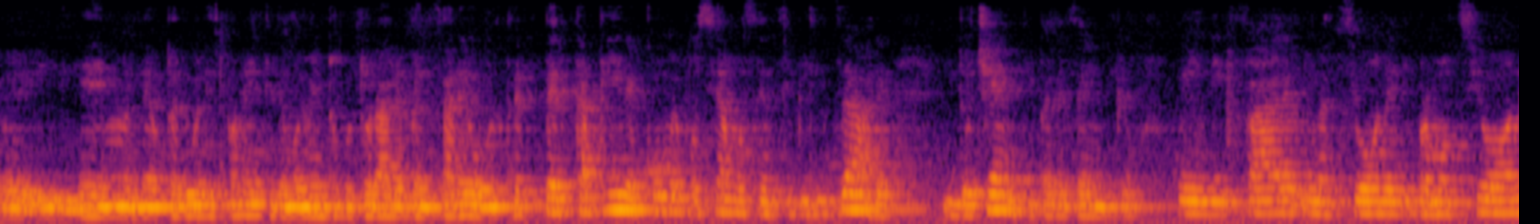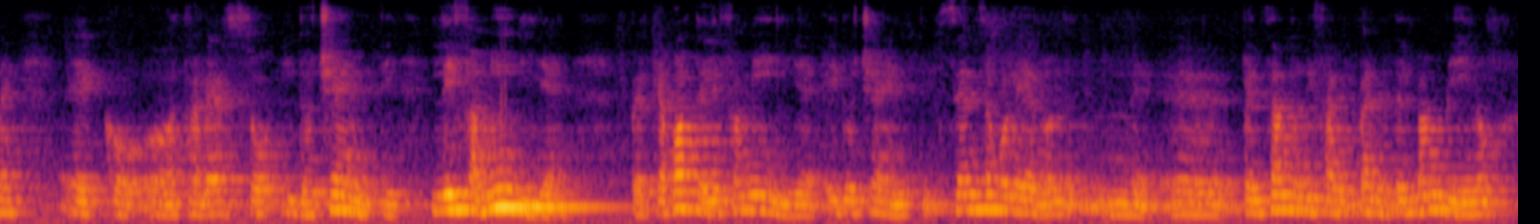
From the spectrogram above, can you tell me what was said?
eh, le, autorevoli esponenti del Movimento Culturale Pensare Oltre, per capire come possiamo sensibilizzare i docenti per esempio, quindi fare un'azione di promozione ecco, attraverso i docenti, le famiglie, perché a volte le famiglie e i docenti, senza volerlo, eh, pensando di fare il bene del bambino,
